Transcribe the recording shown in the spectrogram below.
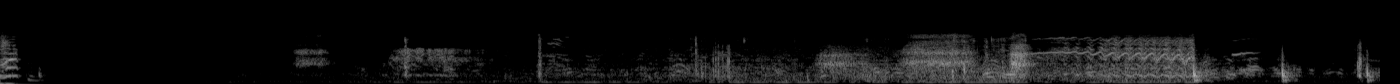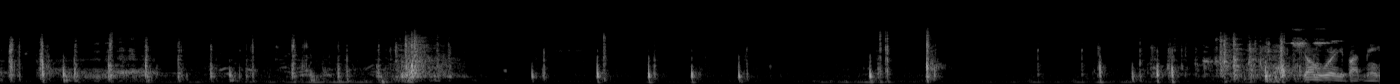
Happened? Don't worry about me.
